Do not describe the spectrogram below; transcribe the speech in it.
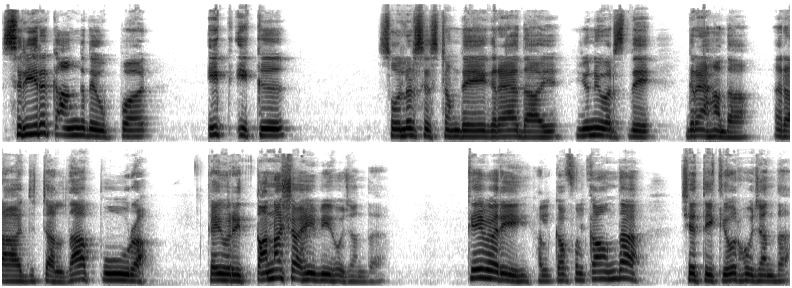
ਸਰੀਰਕ ਅੰਗ ਦੇ ਉੱਪਰ ਇੱਕ ਇੱਕ ਸੋਲਰ ਸਿਸਟਮ ਦੇ ਗ੍ਰਹਿ ਦਾ ਯੂਨੀਵਰਸ ਦੇ ਗ੍ਰਹਿਾਂ ਦਾ ਰਾਜ ਚੱਲਦਾ ਪੂਰਾ। ਕਈ ਵਾਰੀ ਤਾਨਾਸ਼ਾਹੀ ਵੀ ਹੋ ਜਾਂਦਾ ਹੈ। ਕਈ ਵਾਰੀ ਹਲਕਾ ਫੁਲਕਾ ਹੁੰਦਾ, ਛੇਤੀ ਕਿਉਰ ਹੋ ਜਾਂਦਾ।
